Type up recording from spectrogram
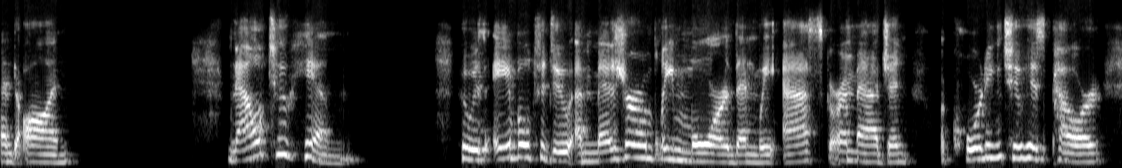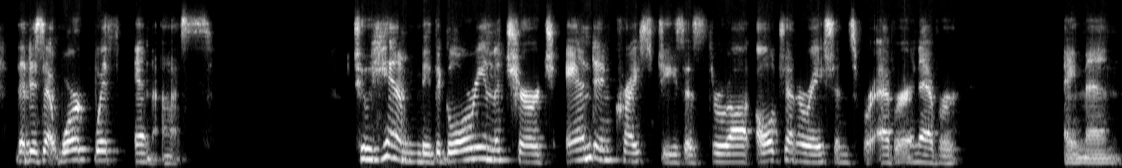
and on. Now to him who is able to do immeasurably more than we ask or imagine, according to his power that is at work within us. To him be the glory in the church and in Christ Jesus throughout all generations, forever and ever. Amen.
